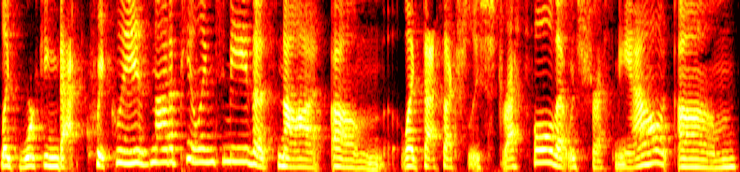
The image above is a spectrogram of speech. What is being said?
like working that quickly is not appealing to me. That's not um like that's actually stressful. That would stress me out. Um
